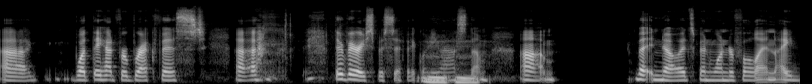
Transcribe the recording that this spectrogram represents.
uh, what they had for breakfast. Uh, they're very specific when you ask Mhm. them. Um, but no, it's been wonderful, and I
